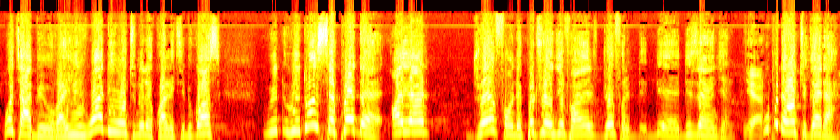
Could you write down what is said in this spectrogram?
which have been overused, why do you want to know the quality? Because we, we don't separate the oil drain from the petrol engine for drain for the, uh, diesel engine. Yeah. We put them all together.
